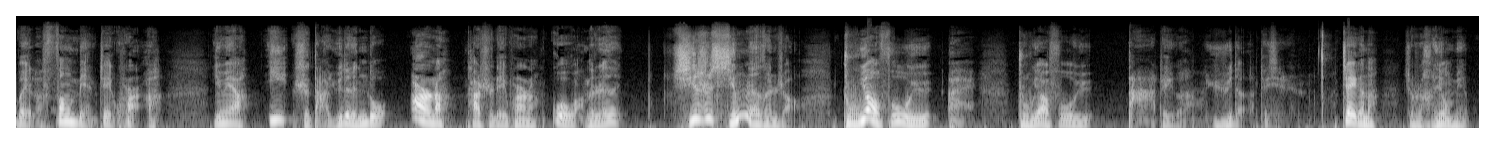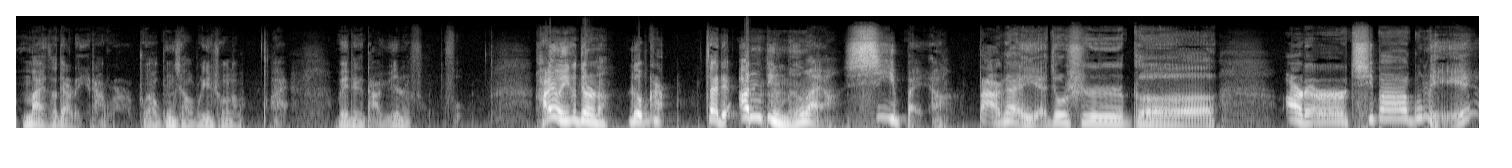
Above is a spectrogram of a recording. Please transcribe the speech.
为了方便这块啊，因为啊。一是打鱼的人多，二呢，它是这块呢过往的人，其实行人很少，主要服务于哎，主要服务于这个鱼的这些人。这个呢，就是很有名麦子店的野茶馆，主要功效我不跟你说了吗？哎，为这个打鱼的人服服务。还有一个地儿呢，乐不炕，在这安定门外啊，西北啊，大概也就是个二点七八公里。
